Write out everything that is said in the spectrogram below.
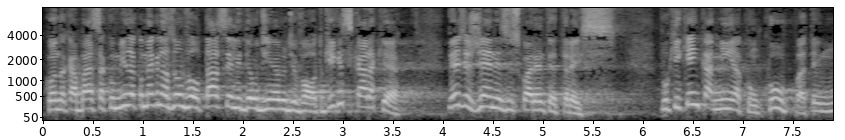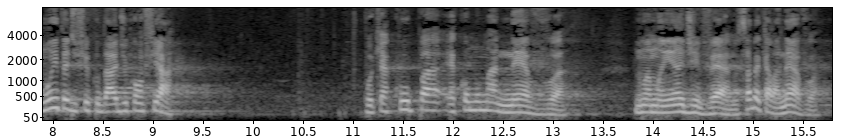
Quando acabar essa comida, como é que nós vamos voltar se ele deu o dinheiro de volta? O que, que esse cara quer? Veja Gênesis 43. Porque quem caminha com culpa tem muita dificuldade de confiar. Porque a culpa é como uma névoa numa manhã de inverno. Sabe aquela névoa?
